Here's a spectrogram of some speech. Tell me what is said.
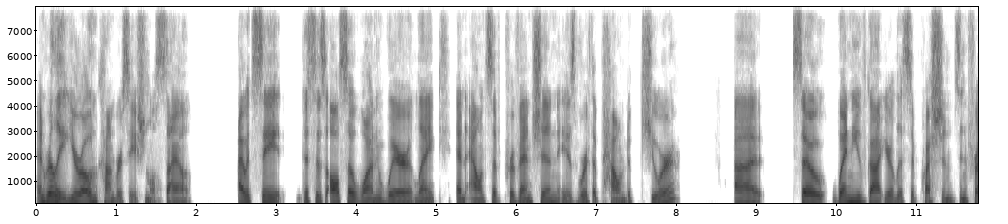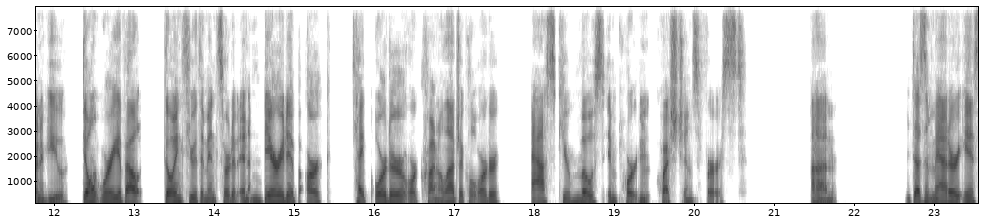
and really your own conversational style. I would say this is also one where like an ounce of prevention is worth a pound of cure. Uh, so when you've got your list of questions in front of you, don't worry about going through them in sort of a narrative arc type order or chronological order. Ask your most important questions first. Um, it doesn't matter if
